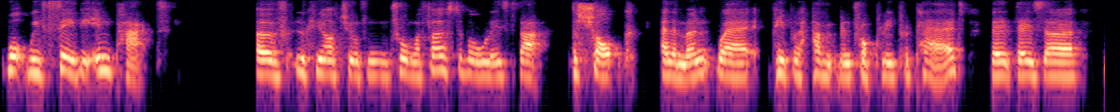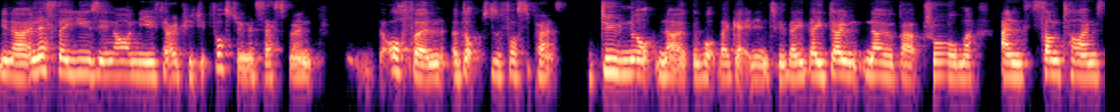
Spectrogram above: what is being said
what we see, the impact of looking after children from trauma, first of all, is that the shock element where people haven't been properly prepared. There, there's a, you know, unless they're using our new therapeutic fostering assessment, often adopters and foster parents do not know what they're getting into. They they don't know about trauma, and sometimes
